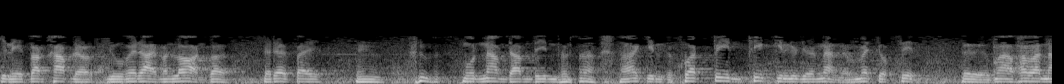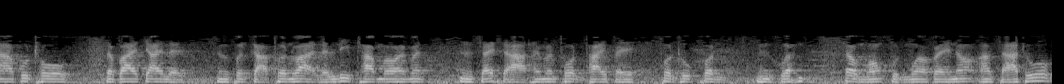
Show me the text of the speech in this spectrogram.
กิเลสบังคับแล้ว อยู่ไม่ได้มันร้อนก็จะได้ไปมุดน้ำดำดินหากินกับขวดปิ้นพริกกินกันอย่างนั้นไม่จบสิ้นเออมาภาวนาพุทโธสบายใจเลยเพิ่นกราบเพิ่นไหว้แล้วรีบทำเอาให้มันใสสะอาดให้มันพ้นภัยไปพ้นทุกข์พ้นความเศร้ามองขุนมัวไปเนาะอาสาทุกข์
